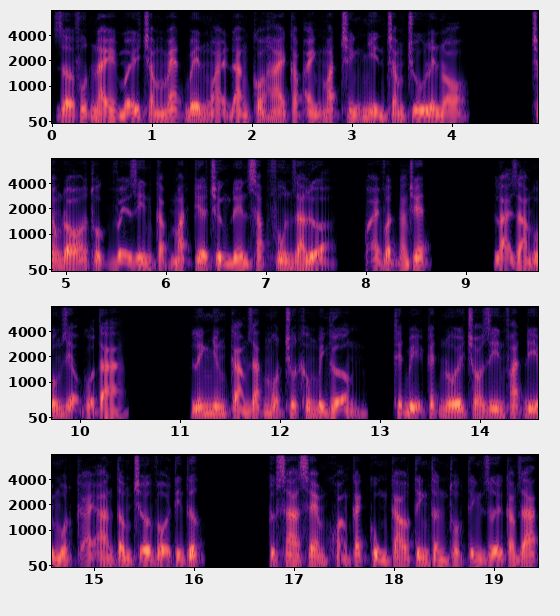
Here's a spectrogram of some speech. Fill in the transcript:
giờ phút này mấy trăm mét bên ngoài đang có hai cặp ánh mắt chính nhìn chăm chú lên nó. Trong đó thuộc về Jin cặp mắt kia chừng đến sắp phun ra lửa, quái vật đáng chết. Lại dám uống rượu của ta. Linh nhưng cảm giác một chút không bình thường, thiết bị kết nối cho Jin phát đi một cái an tâm chớ vội tin tức. Cực xa xem khoảng cách cùng cao tinh thần thuộc tính dưới cảm giác,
